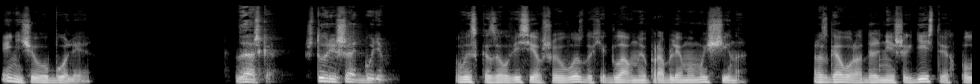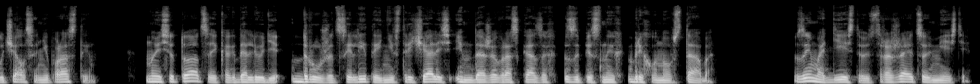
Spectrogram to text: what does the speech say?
и ничего более. «Дашка, что решать будем?» высказал висевшую в воздухе главную проблему мужчина. Разговор о дальнейших действиях получался непростым, но и ситуации, когда люди дружат с элитой, не встречались им даже в рассказах записных брехунов стаба. Взаимодействуют, сражаются вместе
